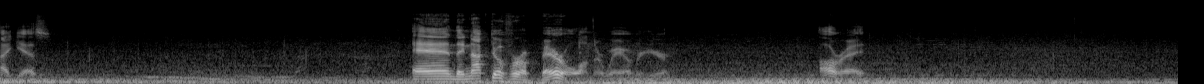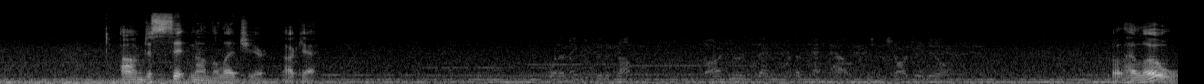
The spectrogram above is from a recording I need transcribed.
I guess. And they knocked over a barrel on their way over here. Alright. Oh, I'm just sitting on the ledge here. Okay. Well, hello.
